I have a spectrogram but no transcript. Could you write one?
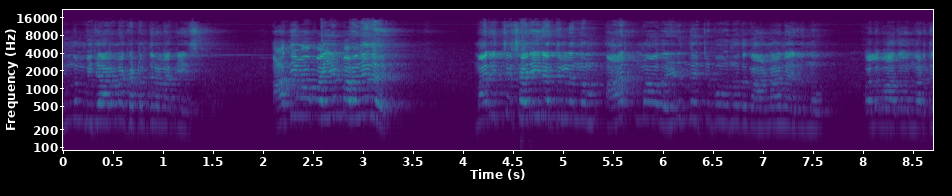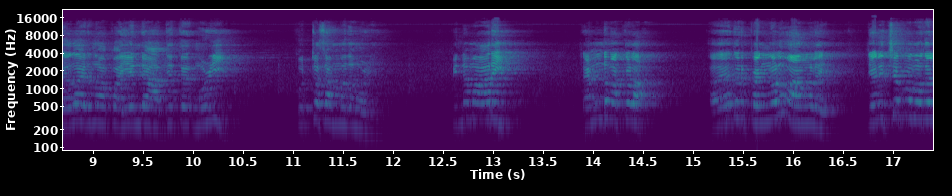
ഇന്നും വിചാരണ ഘട്ടത്തിലാണ് കേസ് ആദ്യം ആ പയ്യൻ പറഞ്ഞത് മരിച്ച ശരീരത്തിൽ നിന്നും ആത്മാവ് എഴുന്നേറ്റ് പോകുന്നത് കാണാനായിരുന്നു കൊലപാതകം നടത്തിയത്. അതായിരുന്നു ആ പയ്യന്റെ ആദ്യത്തെ മൊഴി കുറ്റസമ്മത മൊഴി. പിന്നെ മാറി രണ്ട് മക്കളാ അതായത് ഒരു പെങ്ങളും ആങ്ങളെയും. ജനിച്ചപ്പോൾ മുതൽ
